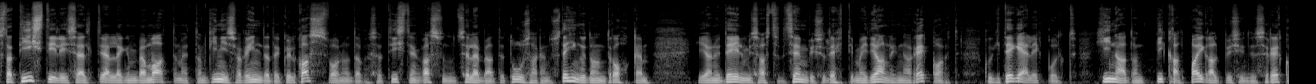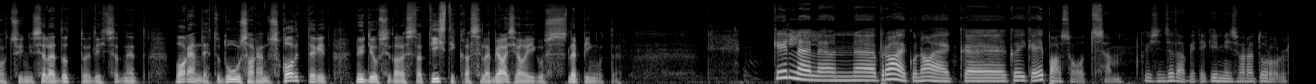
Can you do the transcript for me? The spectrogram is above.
statistiliselt jällegi me peame vaatama, et on kinnisvarahindade küll kasvanud, aga statistika on kasvanud selle pealt, et uusarendustehinguid on olnud rohkem. Ja nüüd eelmise aasta detsembris ju tehti mediaanhinna rekord, kuigi tegelikult hinnad on pikalt paigal püsinud ja see rekord sündis selle tõttu, et lihtsalt need varem tehtud uusarenduskorterid nüüd jõudsid alles statistikasse läbi asjaõiguslepingute. Kellele on äh, praegune aeg äh, kõige ebasoodsam, küsin sedapidi kinnisvaraturul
